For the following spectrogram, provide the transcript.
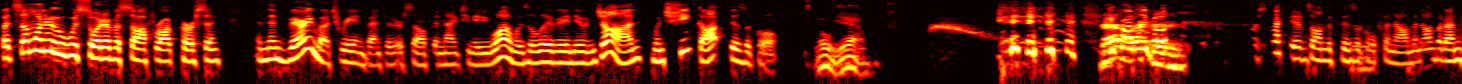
But someone who was sort of a soft rock person and then very much reinvented herself in 1981 was Olivia Newton John when she got physical. Oh, yeah. you probably record. both perspectives on the physical yeah. phenomenon, but I'm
